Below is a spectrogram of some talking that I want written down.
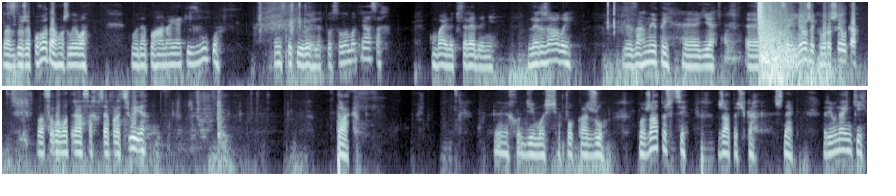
у нас дуже погода, можливо, буде погана якість звуку. Ось такий вигляд по соломотрясах. Комбайник всередині не не загнитий. Е, Є е, цей йожик, ворошилка на соломотрясах, все працює. Так. Е, Ходімо ще покажу по жаточці. Жаточка, шнек рівненький,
